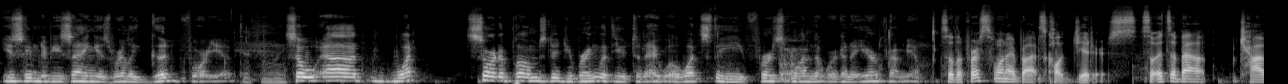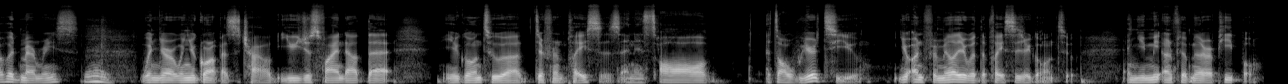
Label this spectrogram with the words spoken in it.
you seem to be saying, is really good for you. Definitely. So, uh, what sort of poems did you bring with you today? Well, what's the first one that we're going to hear from you? So the first one I brought is called Jitters. So it's about childhood memories. When you're when you're growing up as a child, you just find out that you're going to uh, different places, and it's all it's all weird to you. You're unfamiliar with the places you're going to, and you meet unfamiliar people.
